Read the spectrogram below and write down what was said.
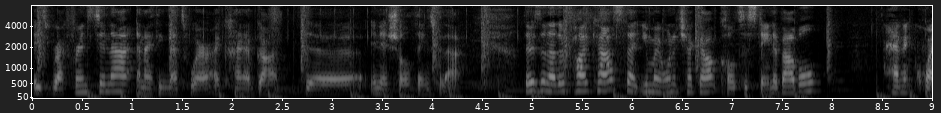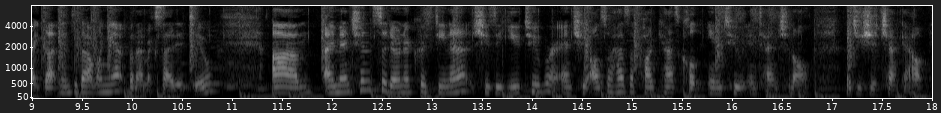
is referenced in that, and I think that's where I kind of got the initial things for that. There's another podcast that you might want to check out called Sustainababble. Haven't quite gotten into that one yet, but I'm excited to. Um, I mentioned Sedona Christina. She's a YouTuber and she also has a podcast called Into Intentional that you should check out.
